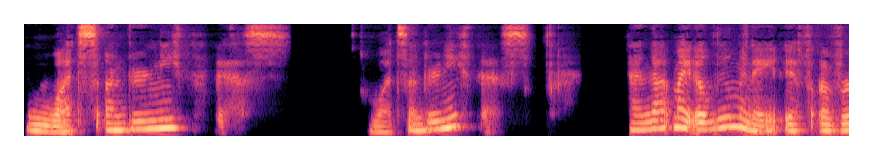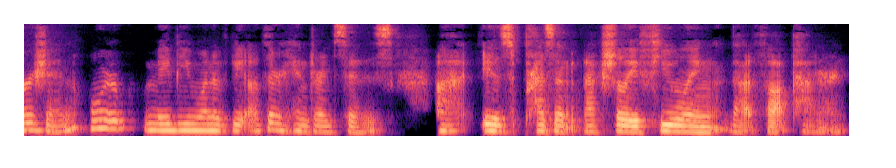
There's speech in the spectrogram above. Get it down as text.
What's underneath this? What's underneath this? And that might illuminate if aversion or maybe one of the other hindrances uh, is present, actually fueling that thought pattern.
